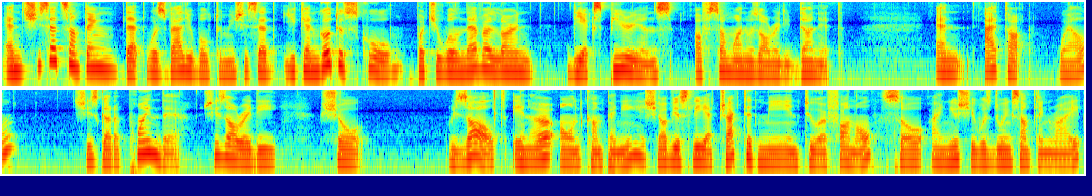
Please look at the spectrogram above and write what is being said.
And she said something that was valuable to me. She said, You can go to school, but you will never learn the experience of someone who's already done it. And I thought, well, she's got a point there. She's already show result in her own company. She obviously attracted me into her funnel, so I knew she was doing something right.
